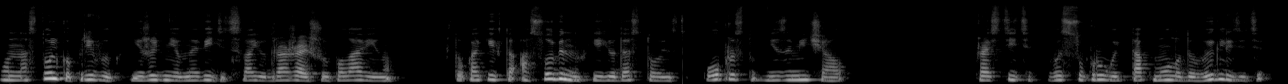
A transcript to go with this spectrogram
он настолько привык ежедневно видеть свою дрожайшую половину, что каких-то особенных ее достоинств попросту не замечал. Простите, вы с супругой так молодо выглядите.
